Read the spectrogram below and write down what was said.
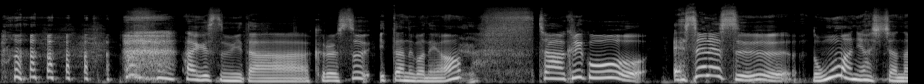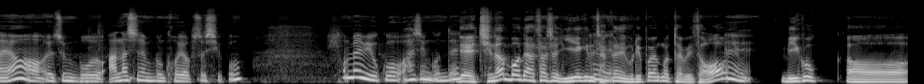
알겠습니다. 그럴 수 있다는 거네요. 네. 자, 그리고 SNS 너무 많이 하시잖아요. 요즘 뭐 안 하시는 분 거의 없으시고. 선배님 이거 하신 건데? 네, 지난번에 사실 이 얘기는 네. 잠깐 우리 뽀얀거탑에서 네. 미국 어,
